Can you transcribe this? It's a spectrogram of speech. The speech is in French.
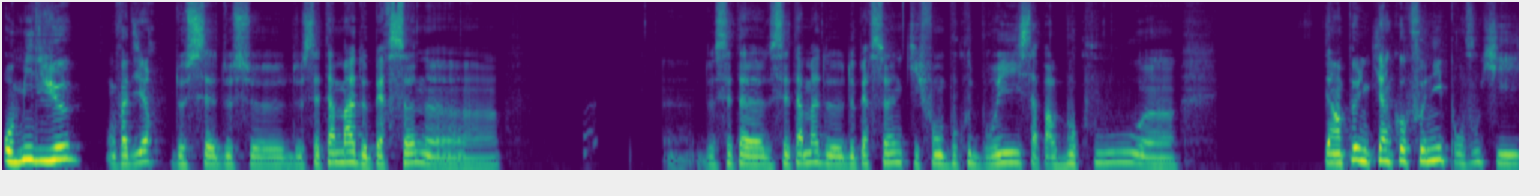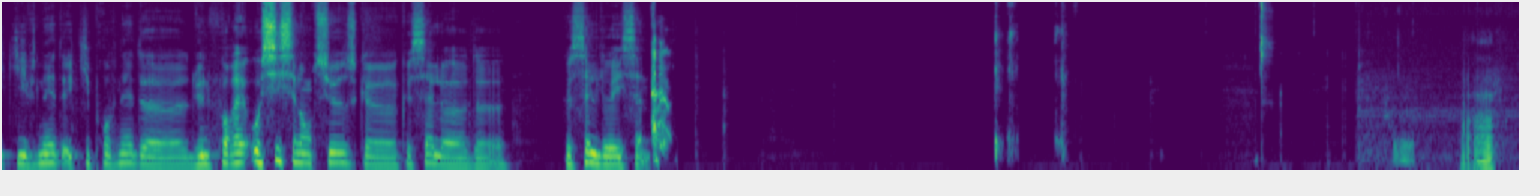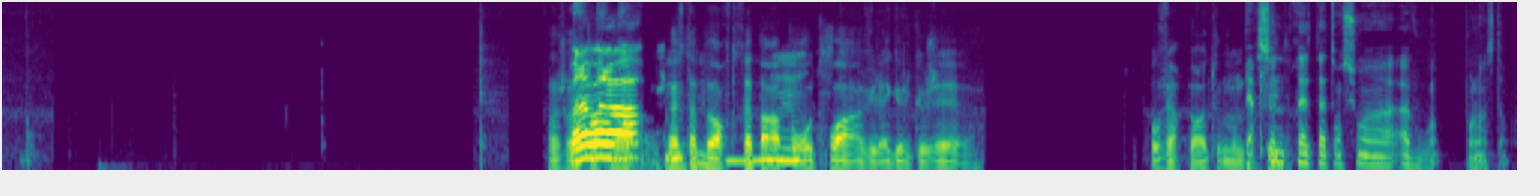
au milieu, on va dire, de, ce, de, ce, de cet amas de personnes. Euh, de, cet, amas de, personnes qui font beaucoup de bruit, ça parle beaucoup. c'est un peu une quinquophonie pour vous qui, qui, provenait d'une forêt aussi silencieuse que, celle de, que celle de Je, voilà, voilà. je reste un peu en retrait par rapport aux trois, hein, vu la gueule que j'ai. Pour faire peur à tout le monde. Personne ne prête attention à, vous hein, pour l'instant.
